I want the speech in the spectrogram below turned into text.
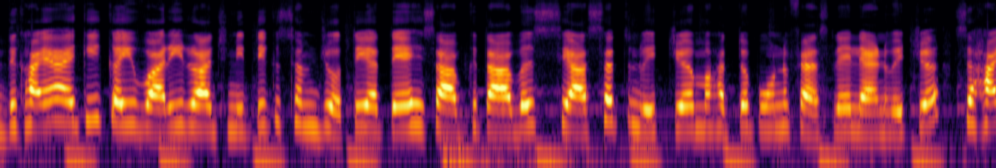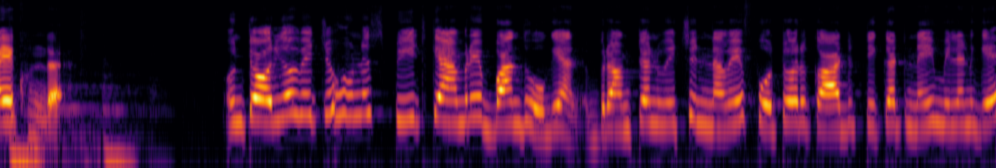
ਦਿਖਾਇਆ ਹੈ ਕਿ ਕਈ ਵਾਰੀ ਰਾਜਨੀਤਿਕ ਸਮਝੌਤੇ ਅਤੇ ਹਿਸਾਬ ਕਿਤਾਬ ਸਿਆਸਤ ਵਿੱਚ ਮਹੱਤਵਪੂਰਨ ਫੈਸਲੇ ਲੈਣ ਵਿੱਚ ਸਹਾਇਕ ਹੁੰਦਾ ਹੈ। ਓਨਟਾਰੀਓ ਵਿੱਚ ਹੁਣ ਸਪੀਡ ਕੈਮਰੇ ਬੰਦ ਹੋ ਗਏ ਹਨ। ਬ੍ਰੈਂਪਟਨ ਵਿੱਚ ਨਵੇਂ ਫੋਟੋ ਰਿਕਾਰਡ ਟਿਕਟ ਨਹੀਂ ਮਿਲਣਗੇ,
